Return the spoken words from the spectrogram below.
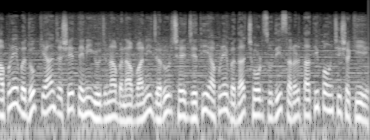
આપણે બધું ક્યાં જશે તેની યોજના બનાવવાની જરૂર છે જેથી આપણે બધા છોડ સુધી સરળતાથી પહોંચી શકીએ.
